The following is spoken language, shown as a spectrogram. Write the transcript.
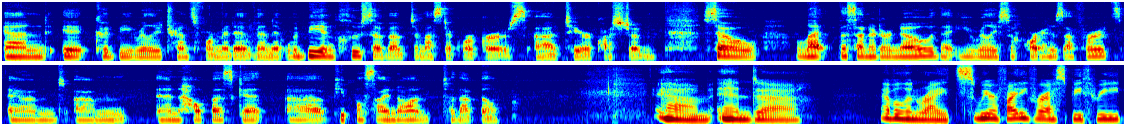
And it could be really transformative and it would be inclusive of domestic workers, uh, to your question. So let the senator know that you really support his efforts and, um, and help us get uh, people signed on to that bill. Um, and uh, Evelyn writes, We are fighting for SB 3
